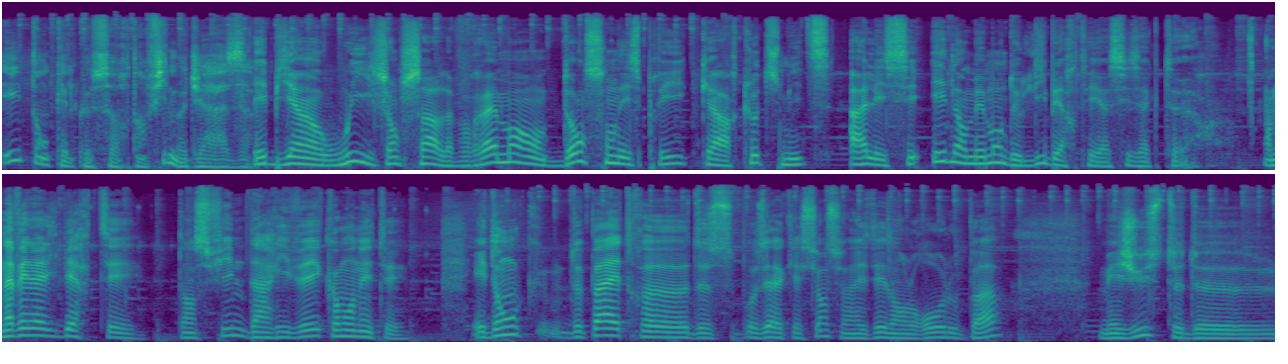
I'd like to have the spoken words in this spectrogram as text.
est en quelque sorte un film jazz. Eh bien oui, Jean-Charles, vraiment dans son esprit, car Claude Smith a laissé énormément de liberté à ses acteurs. On avait la liberté dans ce film d'arriver comme on était. Et donc de pas être, euh, de se poser la question si on était dans le rôle ou pas mais juste de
